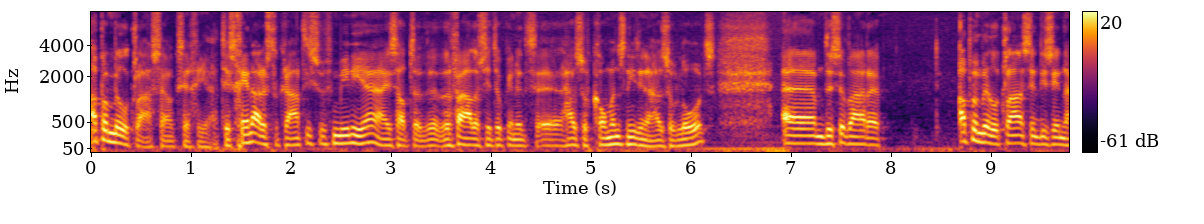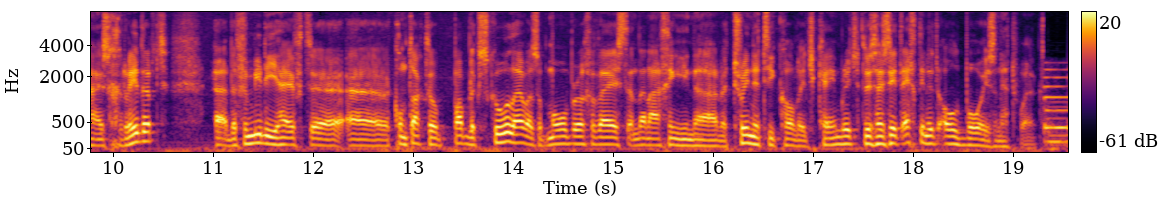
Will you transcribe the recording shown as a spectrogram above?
Upper middle class zou ik zeggen, ja. Het is geen aristocratische familie. Hè. Hij zat, de, de, vader zit ook in het House of Commons, niet in het House of Lords. Um, dus er waren upper middle class in die zin, hij is geridderd. Uh, de familie heeft uh, contact op public school, hij was op Marlborough geweest... en daarna ging hij naar Trinity College, Cambridge. Dus hij zit echt in het Old Boys Network.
